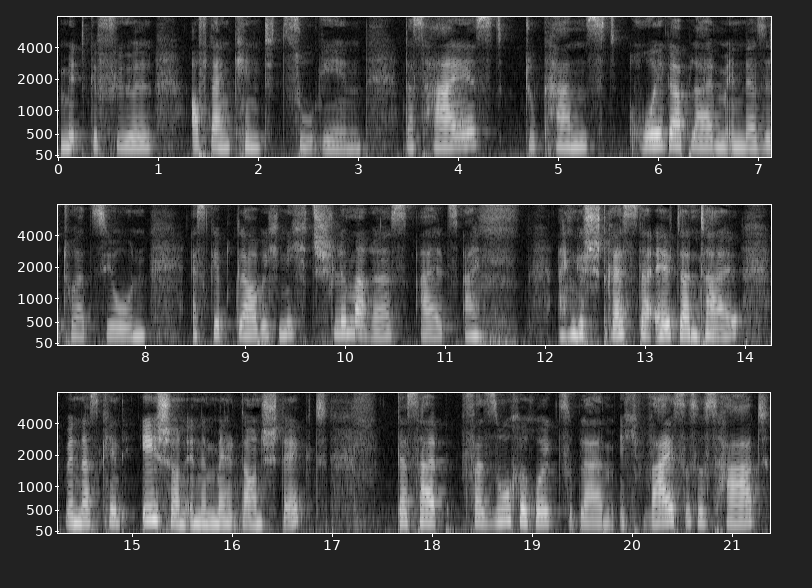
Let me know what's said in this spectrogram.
Mitgefühl auf dein Kind zugehen. Das heißt, du kannst ruhiger bleiben in der Situation. Es gibt, glaube ich, nichts Schlimmeres als ein, ein gestresster Elternteil, wenn das Kind eh schon in einem Meltdown steckt. Deshalb versuche ruhig zu bleiben. Ich weiß, es ist hart,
